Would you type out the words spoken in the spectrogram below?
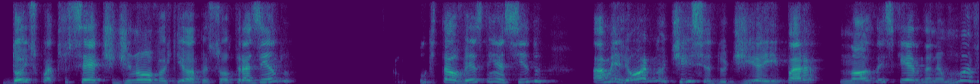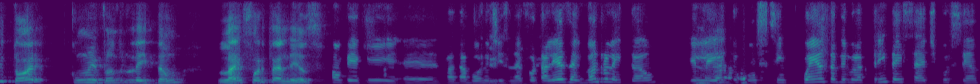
247, de novo aqui, ó, pessoal, trazendo o que talvez tenha sido a melhor notícia do dia aí para nós da esquerda, né? Uma vitória com o Evandro Leitão lá em Fortaleza. Vamos ver aqui é, para dar boa notícia, né? Fortaleza, Evandro Leitão, eleito com 50,37%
